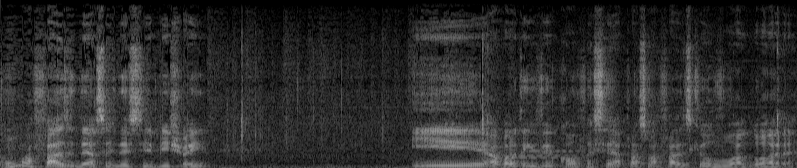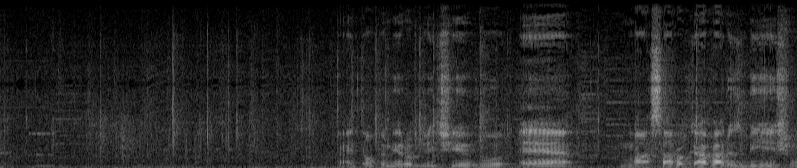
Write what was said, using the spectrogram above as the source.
uma fase dessas desse bicho aí. E agora eu tenho que ver qual vai ser a próxima fase que eu vou agora. Então o primeiro objetivo é maçarocar vários bichos.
